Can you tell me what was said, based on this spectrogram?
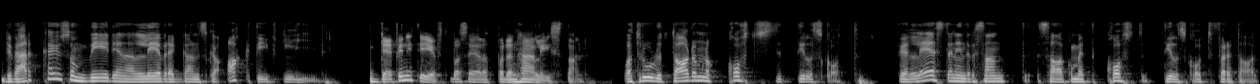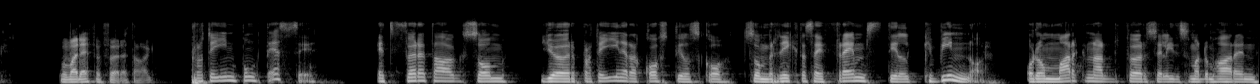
Det verkar ju som VDarna lever ett ganska aktivt liv. Definitivt baserat på den här listan. Vad tror du, tar de något kosttillskott? För jag läste en intressant sak om ett kosttillskottföretag. Vad var det för företag? Protein.se. Ett företag som gör proteiner och kosttillskott som riktar sig främst till kvinnor. Och de marknadsför sig lite som att de har en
